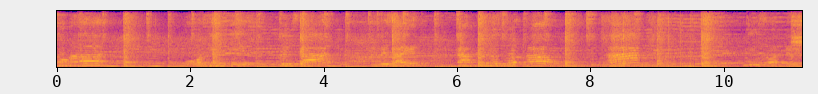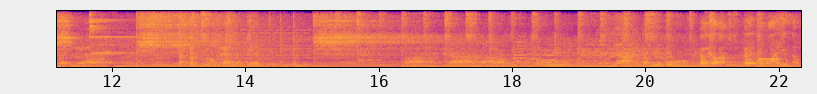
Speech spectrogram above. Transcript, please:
ทำมาโอ้ที่ดีปรึกษาไปใส่ดักขึ้นสวดเท้าฮะรีสอร์ทเต็มหมดแล้วโรงแรมเต็ม ไปดูไปอ่อนไปอ้อยต้อง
